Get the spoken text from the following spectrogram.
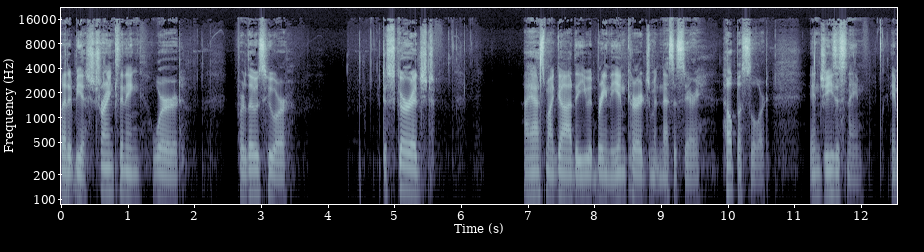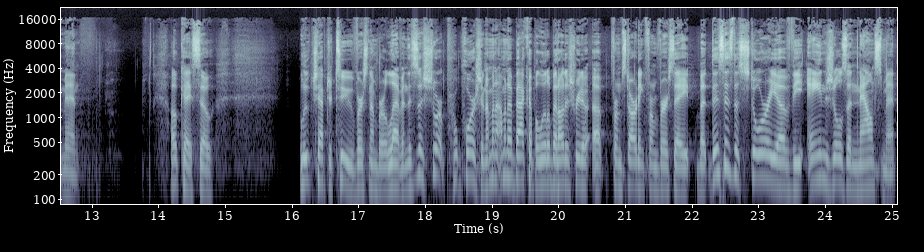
let it be a strengthening word. For those who are discouraged, I ask my God that you would bring the encouragement necessary. Help us, Lord. In Jesus' name, amen. Okay, so Luke chapter 2, verse number 11. This is a short portion. I'm going to back up a little bit. I'll just read it up from starting from verse 8. But this is the story of the angel's announcement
